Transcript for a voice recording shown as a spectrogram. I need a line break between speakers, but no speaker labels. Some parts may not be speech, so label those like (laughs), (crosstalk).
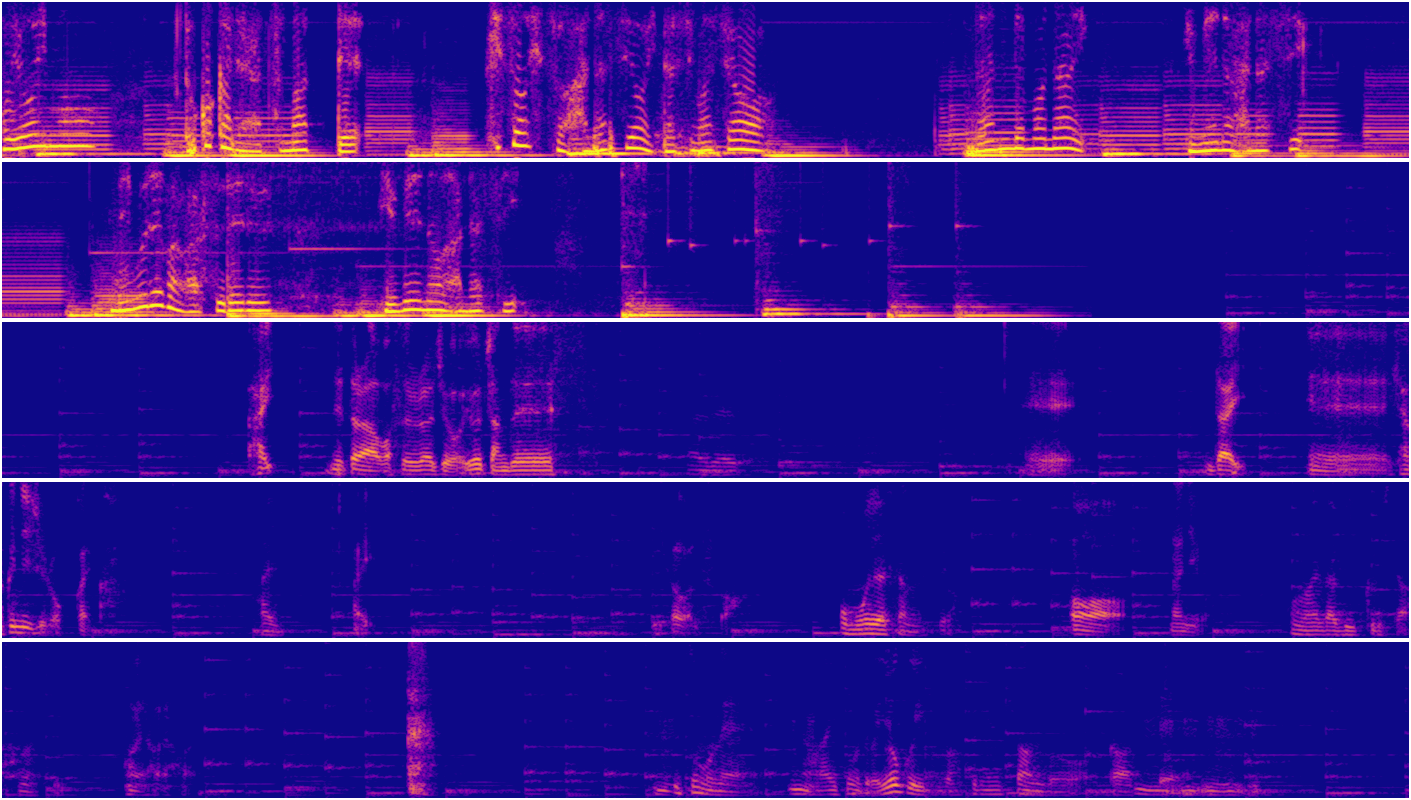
今宵もどこかで集まってひそひそ話をいたしましょう。何でもない夢の話。眠れば忘れる夢の話。
はい。寝たら忘れるラジオ、ようちゃんです。
です。
えー、第、えー、126回か。
はい。
はい。いかがですか？
思い出したんですよ。
ああ、何を？
この間びっくりした話。
はいはいはい。(coughs)
いつもね、
うん
あいつもというかよく行くガソリンスタンドがあって、
うんうんうんうん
